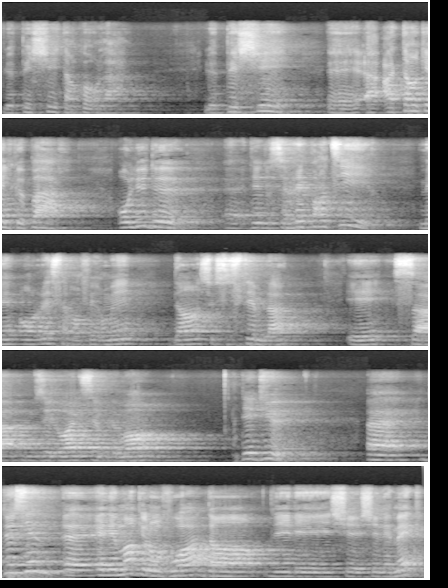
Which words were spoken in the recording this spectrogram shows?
le péché est encore là. Le péché euh, attend quelque part. Au lieu de, euh, de se repentir, mais on reste enfermé dans ce système-là et ça nous éloigne simplement des dieux. Euh, deuxième euh, élément que l'on voit chez, les mecs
